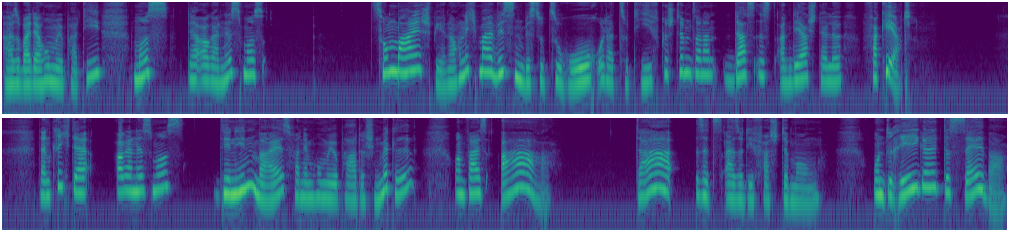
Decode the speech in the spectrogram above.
Also bei der Homöopathie muss der Organismus zum Beispiel noch nicht mal wissen, bist du zu hoch oder zu tief gestimmt, sondern das ist an der Stelle verkehrt. Dann kriegt der Organismus den Hinweis von dem homöopathischen Mittel und weiß, ah, da sitzt also die Verstimmung und regelt es selber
